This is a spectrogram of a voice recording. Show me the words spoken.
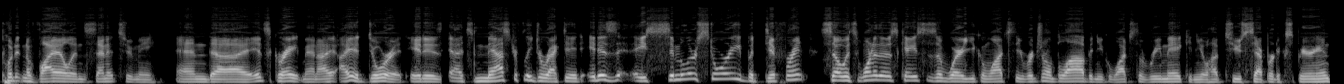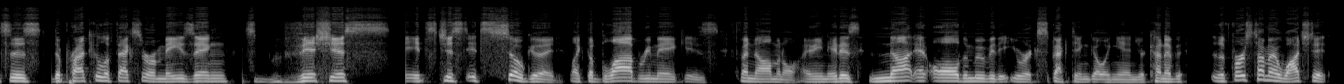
put it in a vial and sent it to me. And uh, it's great, man. I, I adore it. It is it's masterfully directed. It is a similar story but different. So it's one of those cases of where you can watch the original Blob and you can watch the remake, and you'll have two separate experiences. The practical effects are amazing. It's vicious. It's just, it's so good. Like the Blob remake is phenomenal. I mean, it is not at all the movie that you were expecting going in. You're kind of, the first time I watched it,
